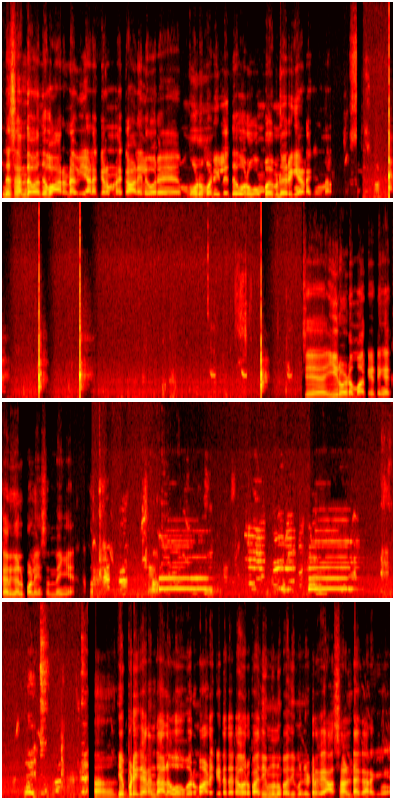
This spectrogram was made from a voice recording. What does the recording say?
இந்த சந்தை வந்து வாரம்னா வியாழக்கிழமை காலையில ஒரு மூணு மணில இருந்து ஒரு ஒன்பது மணி வரைக்கும் நடக்குங்கண்ணா ஈரோடு மார்க்கெட்டுங்க கருங்கல்பாளையம் சந்தைங்க. எப்படி கறந்தாலும் ஒவ்வொரு மாடு கிட்டத்தட்ட ஒரு பதிமூணு பதிமூணு லிட்டர் அசால்ட்டா கறக்குங்க.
